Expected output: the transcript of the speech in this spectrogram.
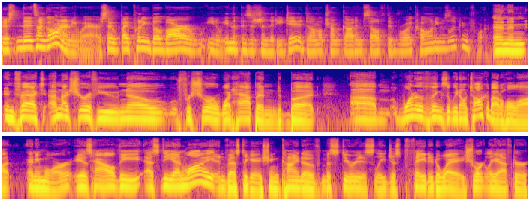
There's, it's not going anywhere. So by putting Bill Barr, you know, in the position that he did, Donald Trump got himself the Roy Cohn he was looking for. And in in fact, I'm not sure if you know for sure what happened, but um, one of the things that we don't talk about a whole lot anymore is how the SDNY investigation kind of mysteriously just faded away shortly after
